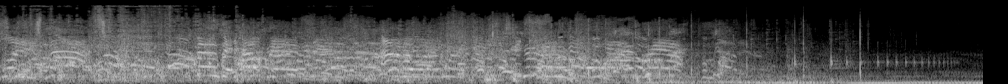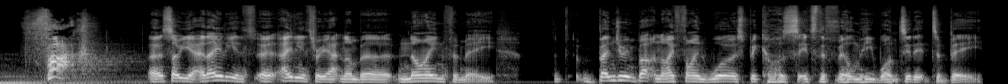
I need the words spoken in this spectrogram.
What is that? Move it! Help Fuck! Uh, so yeah, an Alien, uh, Alien Three at number nine for me. Benjamin Button, I find worse because it's the film he wanted it to be.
